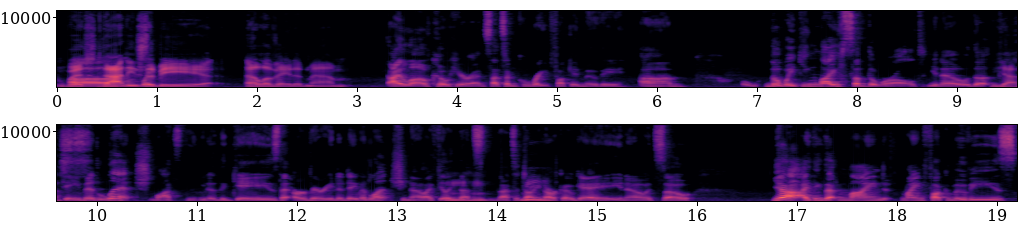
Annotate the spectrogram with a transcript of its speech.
which Um, that needs to be elevated, ma'am. I love Coherence. That's a great fucking movie. Um, the waking lives of the world, you know, the Yes. David Lynch. Lots, you know, the gays that are very into David Lynch. You know, I feel like that's Mhm. that's a Donnie Darko gay. You know, it's so. Yeah, I think that mind mind fuck movies.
